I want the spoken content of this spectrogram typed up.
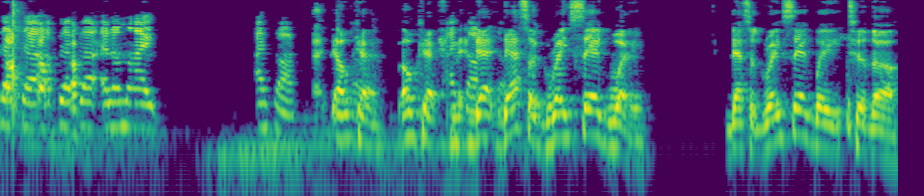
da, da, blah, blah, and I'm like, I thought. Okay, okay. Thought That so. that's a great segue. That's a great segue to the.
